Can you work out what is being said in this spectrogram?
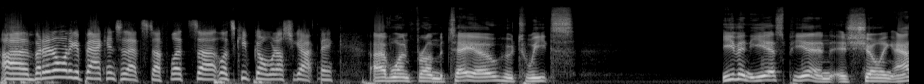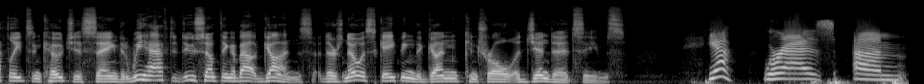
Um, but I don't want to get back into that stuff. Let's uh, let's keep going. What else you got, Bink? I have one from Mateo who tweets Even ESPN is showing athletes and coaches saying that we have to do something about guns. There's no escaping the gun control agenda, it seems. Yeah. Whereas um,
